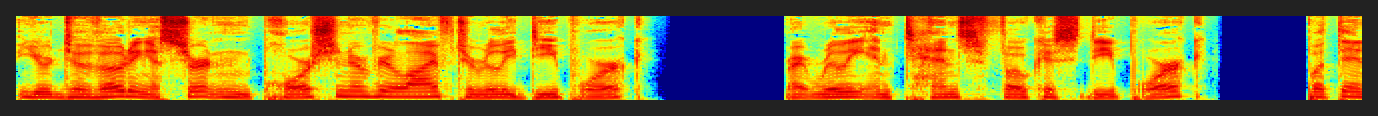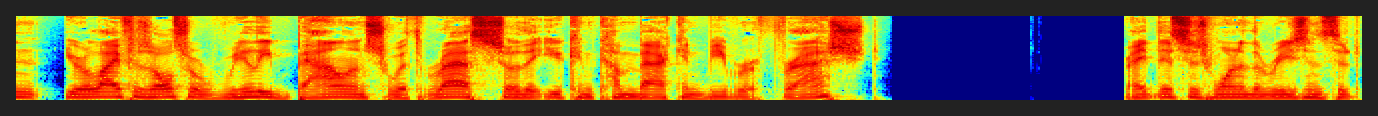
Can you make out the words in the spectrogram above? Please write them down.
you're devoting a certain portion of your life to really deep work, right? Really intense, focused, deep work. But then your life is also really balanced with rest so that you can come back and be refreshed, right? This is one of the reasons that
